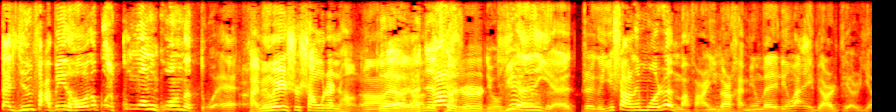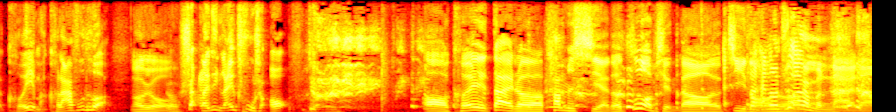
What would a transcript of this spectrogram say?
带银发背头，那过去咣咣的怼。海明威是上过战场的，啊对啊，对啊人家确实是牛逼。敌人也这个一上来默认嘛，反正一边海明威，另外一边也也可以嘛。克拉夫特哎呦，上来给你来触手，哦，可以带着他们写的作品的技能，这还能这么来呢？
